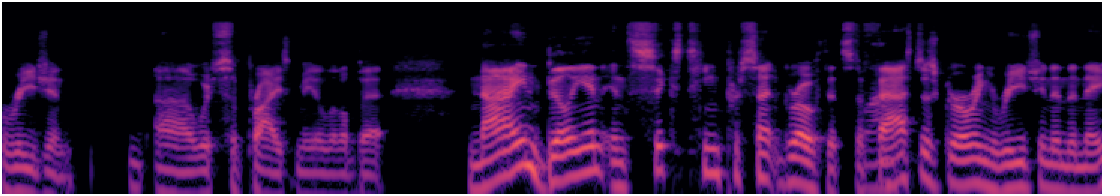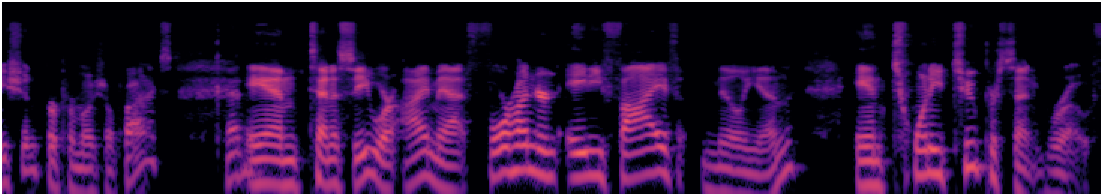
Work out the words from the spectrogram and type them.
region, uh, which surprised me a little bit. 9 billion and 16% growth. It's the Wow. fastest growing region in the nation for promotional products. Okay. And Tennessee, where I'm at, 485 million and 22% growth.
